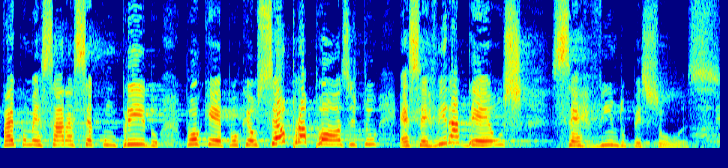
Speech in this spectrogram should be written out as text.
vai começar a ser cumprido. Por quê? Porque o seu propósito é servir a Deus servindo pessoas.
